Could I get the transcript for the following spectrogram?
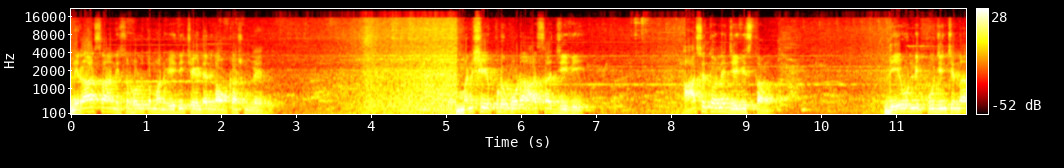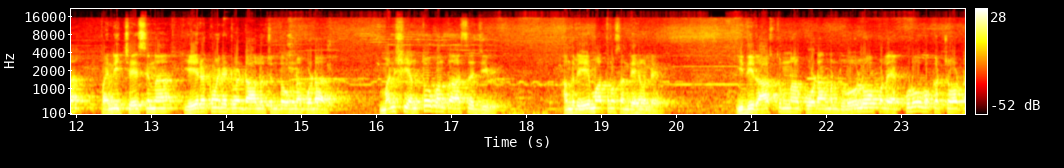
నిరాశ నిస్పృహలతో మనం ఏది చేయడానికి అవకాశం లేదు. మనిషి ఎప్పుడు కూడా ఆశాజీవి. ఆశతోనే జీవిస్తాం. దేవుణ్ణి పూజించిన పని చేసిన ఏ రకమైనటువంటి ఆలోచనతో ఉన్నా కూడా మనిషి ఎంతో కొంత ఆశాజీవి. అందులో ఏమాత్రం సందేహం లేదు. ఇది రాస్తున్నా కూడా మన లోపల ఎక్కడో ఒక చోట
